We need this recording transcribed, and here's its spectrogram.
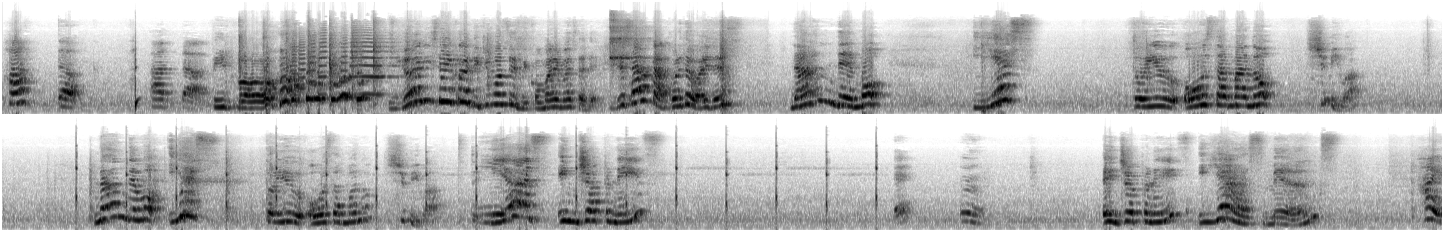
ハットハットピンポーン。意外に正解できませんね困りましたね。で3番これで終わりです。何でもイエスという王様の趣味は？何でもイエスという王様の趣味は？Yes in Japanese. えうん In Japanese? Yes means? はい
